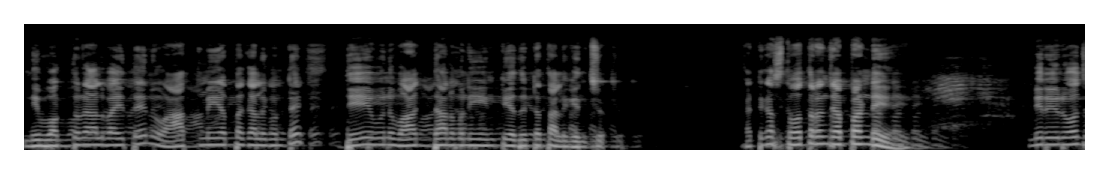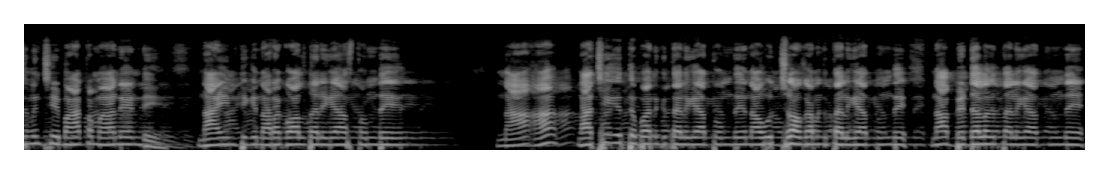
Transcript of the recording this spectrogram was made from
నీ భక్తురాలు అయితే నువ్వు ఆత్మీయత కలిగి ఉంటే దేవుని వాగ్దానము నీ ఇంటి ఎదుట తొలగించు. గట్టిగా స్తోత్రం చెప్పండి. మీరు ఈ రోజు నుంచి ఈ మాట మానేయండి. నా ఇంటికి నరగోలు తలిగేస్తుంది. నా నా చేతి పనికి తలిగేస్తుంది నా ఉద్యోగానికి తలిగేస్తుంది నా బిడ్డలకు తలిగేస్తుంది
